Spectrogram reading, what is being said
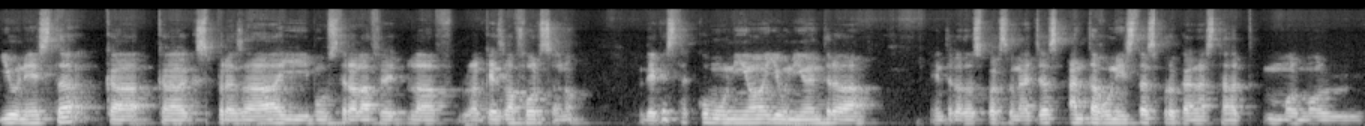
i honesta que, que expressar i mostrar la fe, la, el que és la força, no? Vull dir, aquesta comunió i unió entre, entre dos personatges antagonistes però que han estat molt, molt,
